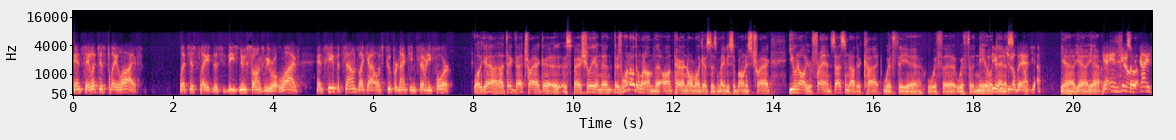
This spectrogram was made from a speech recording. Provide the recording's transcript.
and say, let's just play live let's just play this, these new songs we wrote live and see if it sounds like Alice Cooper 1974. Well, yeah, I think that track uh, especially, and then there's one other one on the on Paranormal. I guess is maybe it's a bonus track. You and all your friends. That's another cut with the uh, with uh, with uh, Neal with the Dennis. original band. Yeah. Yeah, yeah, yeah. Yeah, and you know so, the guys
